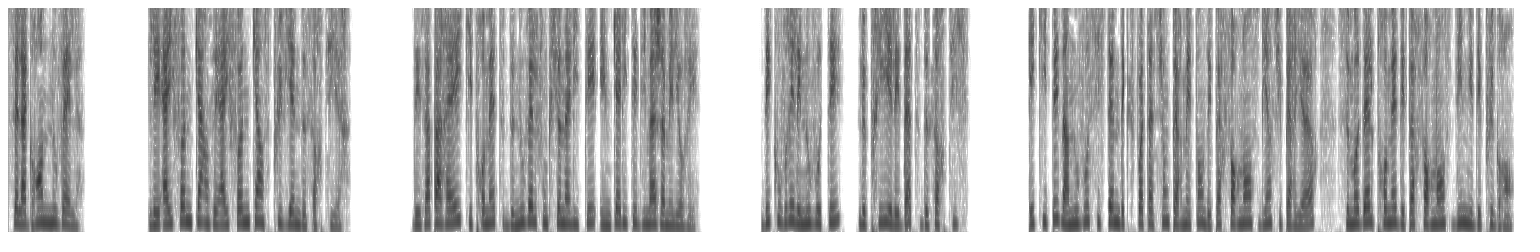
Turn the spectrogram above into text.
C'est la grande nouvelle. Les iPhone 15 et iPhone 15 Plus viennent de sortir. Des appareils qui promettent de nouvelles fonctionnalités et une qualité d'image améliorée. Découvrez les nouveautés, le prix et les dates de sortie. Équipé d'un nouveau système d'exploitation permettant des performances bien supérieures, ce modèle promet des performances dignes des plus grands.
